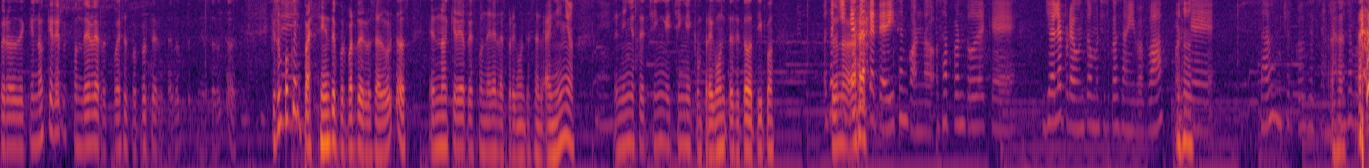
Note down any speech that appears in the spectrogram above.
pero de que no querer responderle respuestas por parte de los adultos. de los adultos. Que es un poco Sí. impaciente por parte de los adultos. El no querer responderle las preguntas al, al niño. Sí. El niño está chingue y chingue con preguntas de todo tipo. O sea, ¿y no- qué es lo que te dicen cuando, o sea, pon tú de que yo le pregunto muchas cosas a mi papá porque sabe muchas cosas el señor, no sé por qué.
